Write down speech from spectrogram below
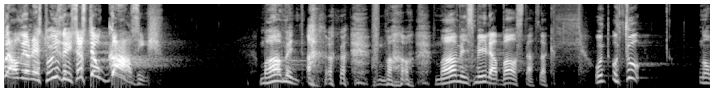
vēl vienreiz to izdarīsi, es tev gāzīšu. Māmiņa, māmiņas mīļā balstā. Saka. Un, un tu no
